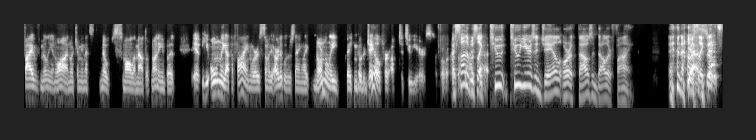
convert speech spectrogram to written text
five million won which i mean that's no small amount of money but it, he only got the fine whereas some of the articles are saying like normally they can go to jail for up to two years or, or I saw that was like that. two two years in jail or a thousand dollar fine. And I Yeah, was like, so- that's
